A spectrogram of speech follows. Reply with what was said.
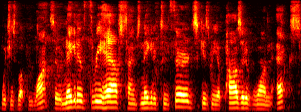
which is what we want. So negative 3 halves times negative 2 thirds gives me a positive 1x.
